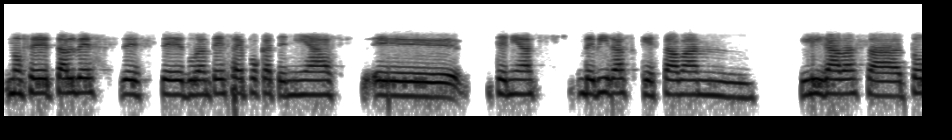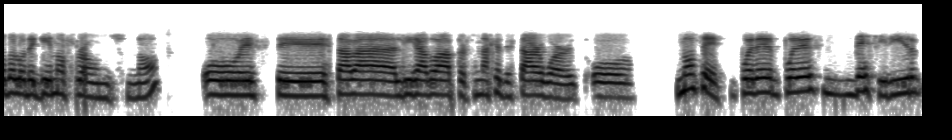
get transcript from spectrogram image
no sé, tal vez este, durante esa época tenías, eh, tenías bebidas que estaban ligadas a todo lo de Game of Thrones, ¿no? O este estaba ligado a personajes de Star Wars o no sé, puede, puedes decidir,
